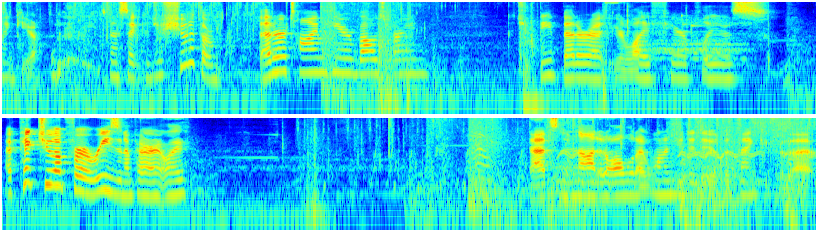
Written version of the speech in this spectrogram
Thank you. I was gonna say, could you shoot at the better time here, Bob's Brain? Could you be better at your life here, please? I picked you up for a reason, apparently. That's not at all what I wanted you to do, but thank you for that.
